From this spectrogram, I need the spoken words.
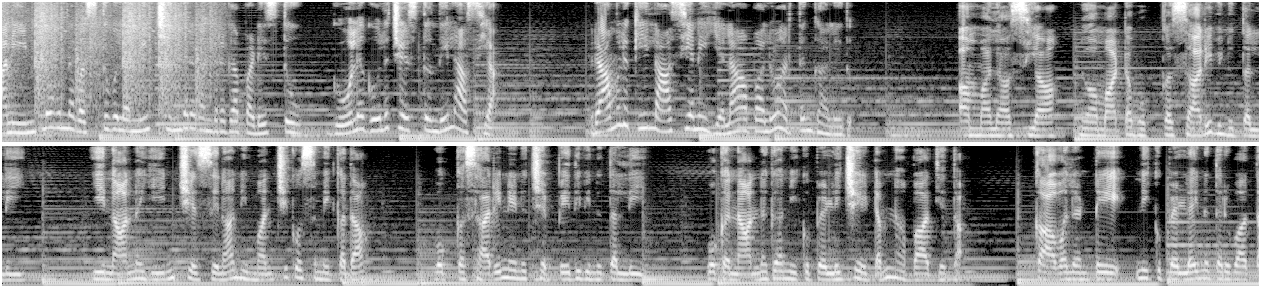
అని ఇంట్లో ఉన్న వస్తువులన్నీ చిందరవందరగా పడేస్తూ గోలగోల చేస్తుంది లాస్య. రాములకి లాస్యని ఎలా ఆపాలో అర్థం కాలేదు. అమ్మ లాస్య నా మాట ఒక్కసారి విను తల్లి. ఈ నాన్న ఏం చేసినా నీ మంచి కోసమే కదా? ఒక్కసారి నేను చెప్పేది విను తల్లి. ఒక నాన్నగా నీకు పెళ్ళి చేయటం నా బాధ్యత. కావాలంటే నీకు పెళ్ళైన తరువాత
